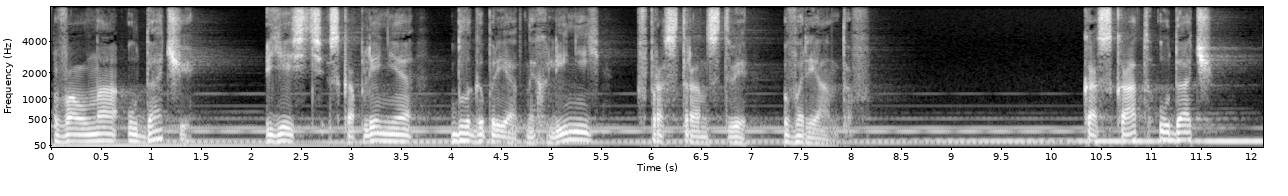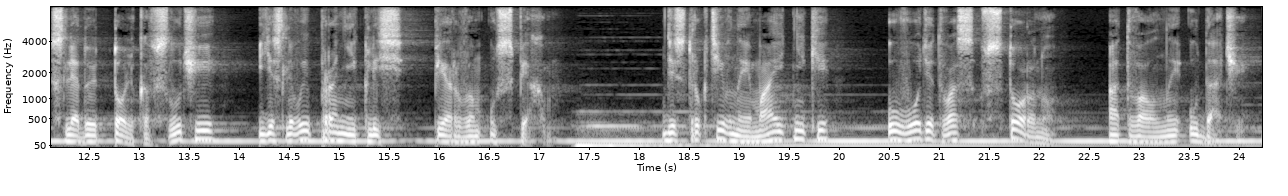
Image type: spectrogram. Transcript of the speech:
Волна удачи есть скопление благоприятных линий в пространстве вариантов. Каскад удач следует только в случае, если вы прониклись первым успехом. Деструктивные маятники уводят вас в сторону от волны удачи –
